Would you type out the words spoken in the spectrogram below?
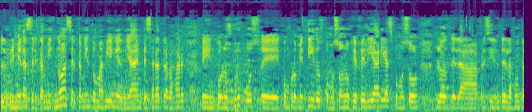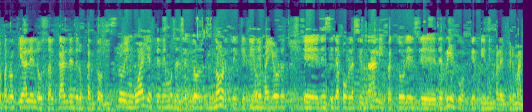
El primer acercamiento, no acercamiento, más bien el ya empezar a trabajar con los grupos eh, comprometidos, como son los jefes diarias, como son los de la presidenta de la Junta Parroquial, los alcaldes de los cantones. En Guayas tenemos el sector norte, que tiene mayor eh, densidad poblacional y factores de, riesgo que tienen para enfermar.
